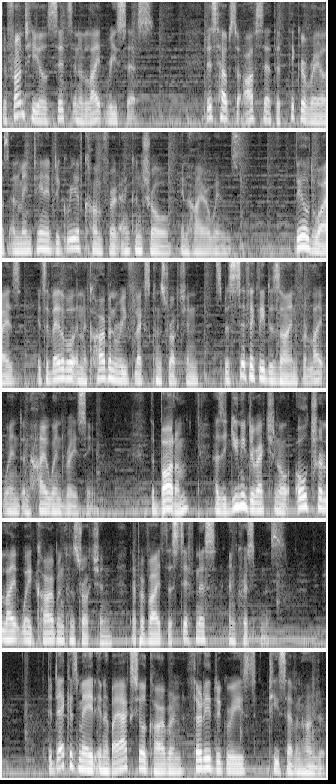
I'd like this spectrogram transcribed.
The front heel sits in a light recess. This helps to offset the thicker rails and maintain a degree of comfort and control in higher winds. Build-wise, it's available in a carbon reflex construction specifically designed for light wind and high wind racing. The bottom has a unidirectional ultra lightweight carbon construction that provides the stiffness and crispness. The deck is made in a biaxial carbon 30 degrees T700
